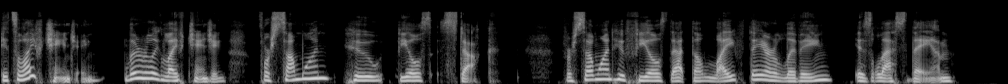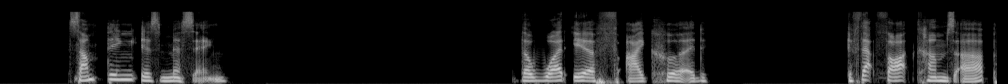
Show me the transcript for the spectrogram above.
it's life changing, literally life changing for someone who feels stuck, for someone who feels that the life they are living is less than. Something is missing. The what if I could, if that thought comes up,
